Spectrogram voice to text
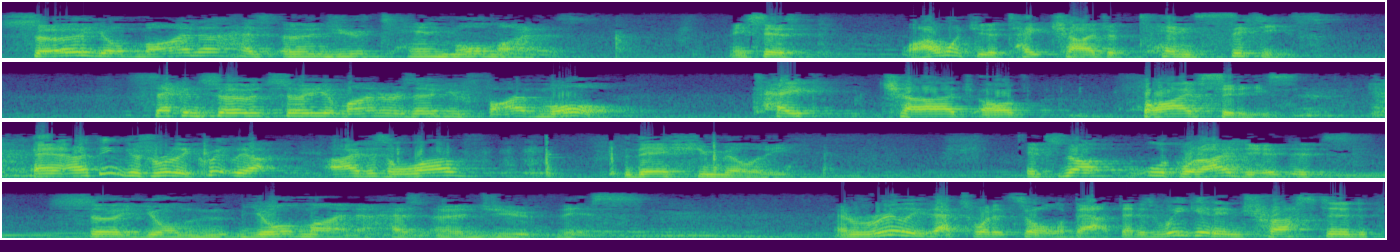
Sir, your mina has earned you ten more minas. And he says, Well, I want you to take charge of ten cities. Second servant, sir, your mina has earned you five more. Take charge of five cities. And I think just really quickly, I, I just love their humility. It's not, look what I did, it's, sir, your, your mina has earned you this. And really, that's what it's all about. That as we get entrusted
